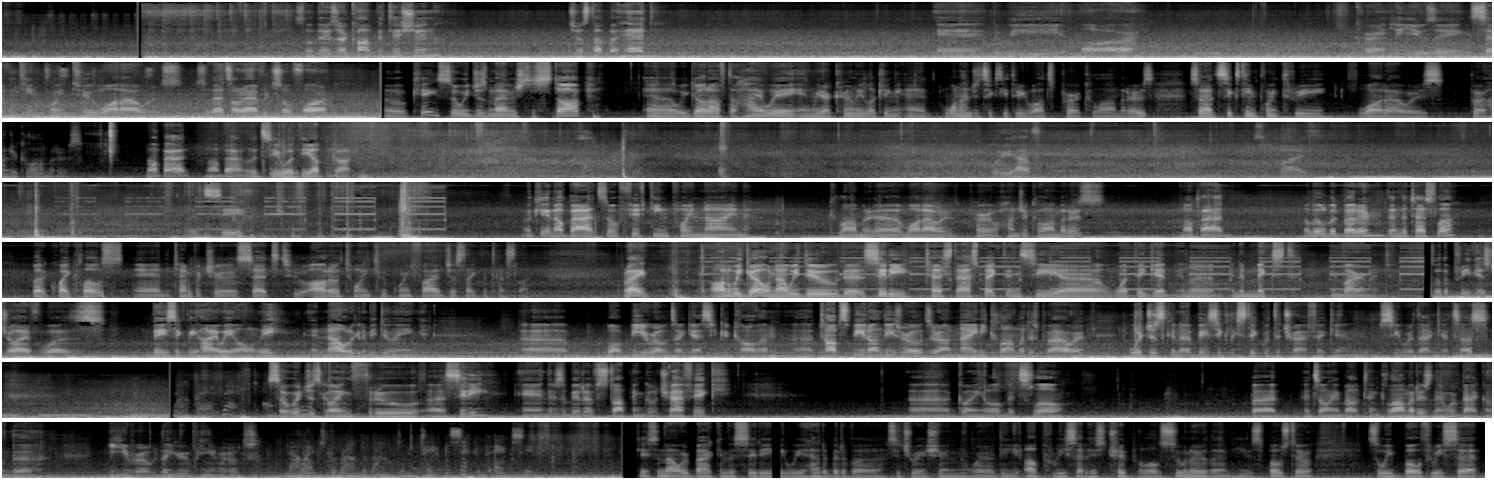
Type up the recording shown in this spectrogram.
So there's our competition just up ahead. And we are currently using 17.2 watt hours. So that's our average so far. Okay, so we just managed to stop. Uh, we got off the highway and we are currently looking at 163 watts per kilometers. So that's 16.3 watt hours per 100 kilometers. Not bad, not bad. Let's see what the up got. What do you have? Surprise. Let's see. Okay, not bad. So 15.9 kilometer uh, watt hours per 100 kilometers. Not bad. A little bit better than the Tesla but quite close. And the temperature is set to auto 22.5, just like the Tesla. Right, on we go. Now we do the city test aspect and see uh, what they get in a, in a mixed environment. So the previous drive was basically highway only, and now we're going to be doing, uh, well, B roads, I guess you could call them. Uh, top speed on these roads around 90 kilometers per hour. We're just going to basically stick with the traffic and see where that gets us. So we're just going through a city and there's a bit of stop and go traffic. Uh, going a little bit slow. But it's only about 10 kilometers, then we're back on the E road, the European roads. Now enter the roundabout and take the second exit. Okay, so now we're back in the city. We had a bit of a situation where the up reset his trip a little sooner than he was supposed to. So we both reset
